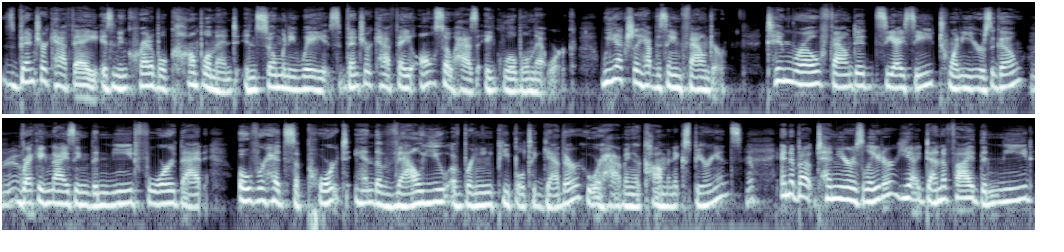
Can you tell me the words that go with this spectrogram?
Venture Cafe is an incredible complement in so many ways. Venture Cafe also has a global network. We actually have the same founder. Tim Rowe founded CIC 20 years ago, recognizing the need for that overhead support and the value of bringing people together who are having a common experience. And about 10 years later, he identified the need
